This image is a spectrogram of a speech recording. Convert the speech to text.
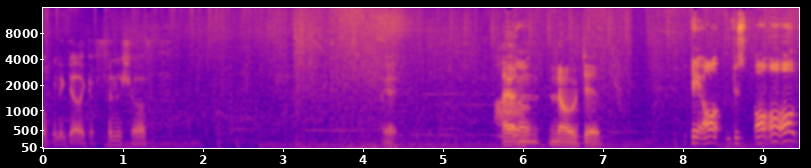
Hoping to get like a finish off. Okay. Ah. I got Well- no div. Okay, all just all all all.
